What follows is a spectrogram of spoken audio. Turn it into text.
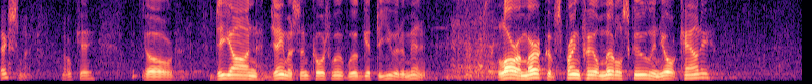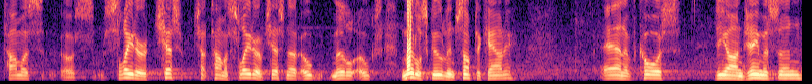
Excellent. Okay. Uh, Dion Jamison, of course, we'll, we'll get to you in a minute. Laura Merck of Springfield Middle School in York County. Thomas uh, Slater, Ch Thomas Slater of Chestnut Oak Middle Oaks Middle School in Sumter County. And of course, Dion Jamison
